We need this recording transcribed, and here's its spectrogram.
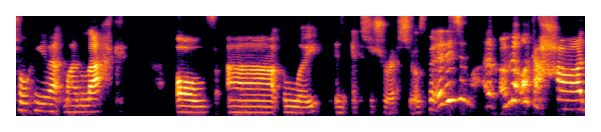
talking about my lack of uh, belief in extraterrestrials, but it isn't. I'm not like a hard,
